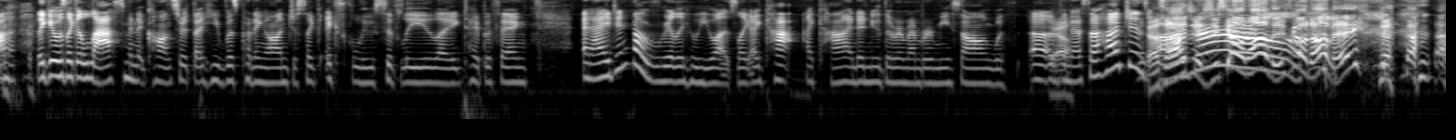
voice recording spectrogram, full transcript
uh, like it was like a last minute concert that he was putting on, just like exclusively, like type of thing. And I didn't know really who he was. Like I ca- I kind of knew the "Remember Me" song with uh, Yeah. Vanessa Hudgens. that's our how she's going on. She's going on, eh?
